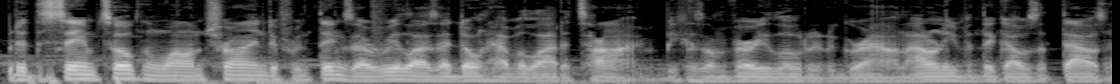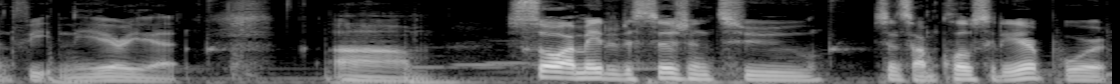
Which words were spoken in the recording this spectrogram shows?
But at the same token, while I'm trying different things, I realize I don't have a lot of time because I'm very low to the ground. I don't even think I was a thousand feet in the air yet. Um, so I made a decision to, since I'm close to the airport,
